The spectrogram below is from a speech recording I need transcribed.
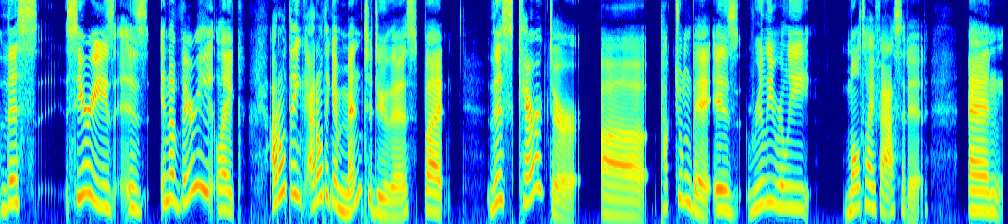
this series is in a very like I don't think I don't think I'm meant to do this, but this character, uh, Park Jong-bae, is really really multifaceted, and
